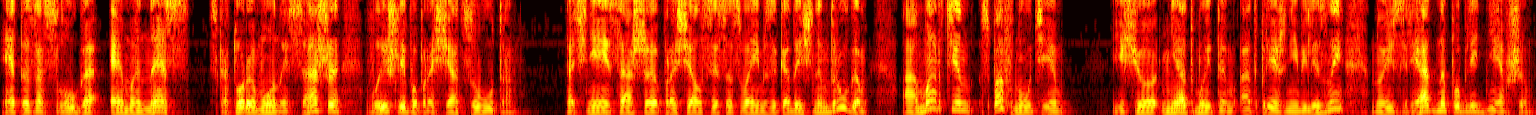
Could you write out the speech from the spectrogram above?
Это заслуга МНС, с которым он и Саша вышли попрощаться утром. Точнее, Саша прощался со своим закадычным другом, а Мартин с Пафнутием, еще не отмытым от прежней белизны, но изрядно побледневшим,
